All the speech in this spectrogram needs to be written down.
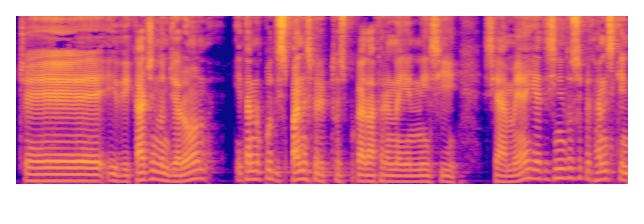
και ειδικά και των καιρών ήταν από τις σπάνιες περιπτώσεις που κατάφερε να γεννήσει σιαμαία γιατί συνήθως πεθάνεις και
